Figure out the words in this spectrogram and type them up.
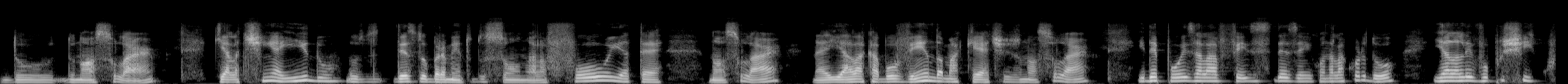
do, do nosso lar, que ela tinha ido no desdobramento do sono, ela foi até nosso lar, né, e ela acabou vendo a maquete do nosso lar, e depois ela fez esse desenho quando ela acordou, e ela levou para o Chico,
